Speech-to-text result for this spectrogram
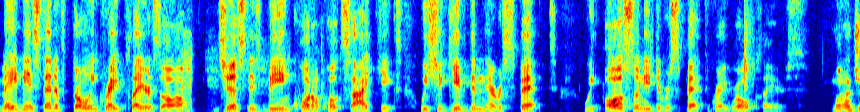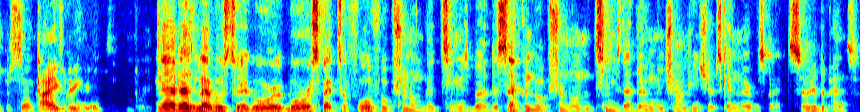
"Maybe instead of throwing great players off, just as being quote unquote sidekicks, we should give them their respect. We also need to respect great role players." 100. percent I agree. yeah, there's levels to it. We'll, re- we'll respect a fourth option on good teams, but the second option on teams that don't win championships get no respect. So it depends.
